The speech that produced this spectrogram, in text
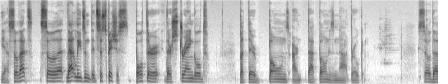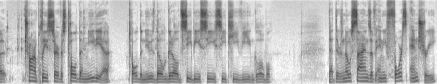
Yeah, so that's so that that leads them. It's suspicious. Both they're they're strangled, but their bones are that bone is not broken. So the Toronto Police Service told the media, told the news, the old good old CBC, CTV, and Global, that there's no signs of any force entry.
